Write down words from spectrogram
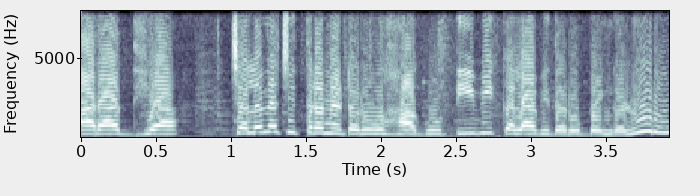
ಆರಾಧ್ಯ, ಚಲನಚಿತ್ರ ನಟರು ಹಾಗೂ ಟಿವಿ ಕಲಾವಿದರು ಬೆಂಗಳೂರು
